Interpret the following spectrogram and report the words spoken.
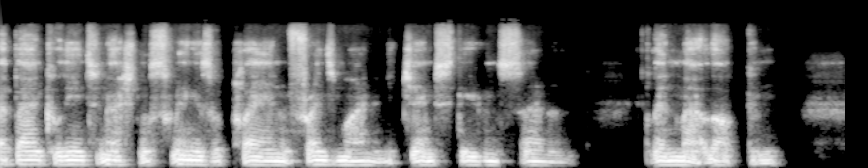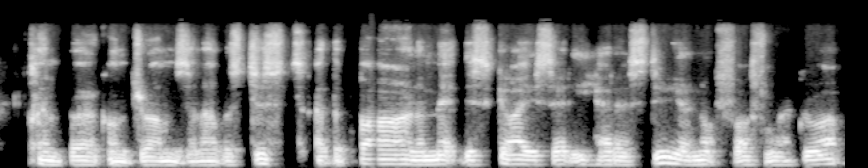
A band called the International Swingers were playing. And friends of mine, and James Stevenson and Glen Matlock and Clem Burke on drums. And I was just at the bar and I met this guy who said he had a studio not far from where I grew up.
